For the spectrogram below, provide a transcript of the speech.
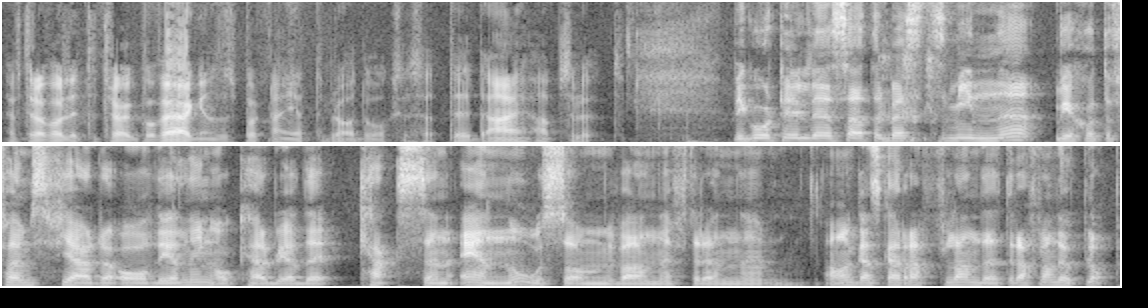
efter att ha varit lite trög på vägen så spurtade han jättebra då också. Så att, eh, nej, absolut. Vi går till eh, Säterbästs minne, V75s fjärde avdelning och här blev det Kaxen NO som vann efter en, eh, ja, en ganska rafflande, ett rafflande upplopp.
